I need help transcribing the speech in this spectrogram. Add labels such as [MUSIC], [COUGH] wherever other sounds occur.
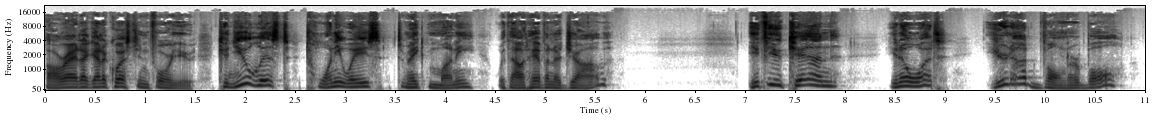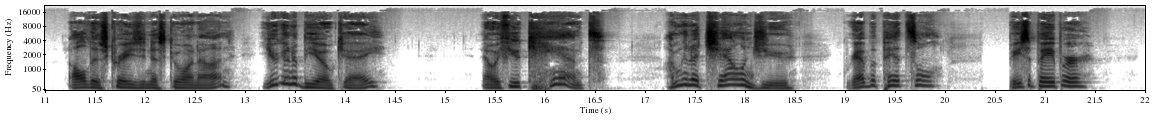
All right, I got a question for you. Can you list 20 ways to make money without having a job? If you can, you know what? You're not vulnerable. All this craziness going on. You're going to be okay. Now, if you can't, I'm going to challenge you. Grab a pencil, piece of paper,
